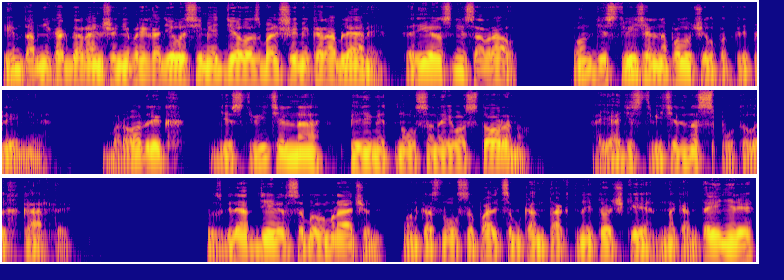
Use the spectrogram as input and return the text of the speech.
Им там никогда раньше не приходилось иметь дело с большими кораблями. Риос не соврал. Он действительно получил подкрепление. Бродрик действительно переметнулся на его сторону, а я действительно спутал их карты. Взгляд Деверса был мрачен. Он коснулся пальцем контактной точки на контейнере.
